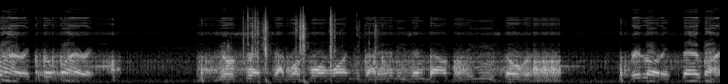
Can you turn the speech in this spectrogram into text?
firing. Still firing. Zero 06, Jaguar 4-1, you've got enemies inbound from the east, over. Reloading. Stand by.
